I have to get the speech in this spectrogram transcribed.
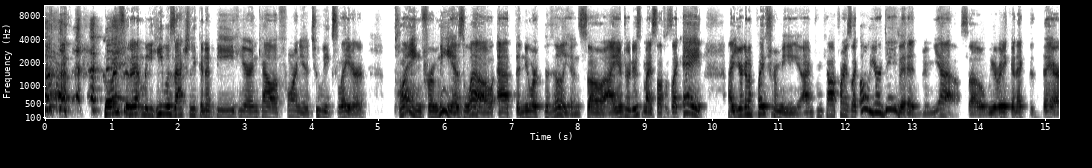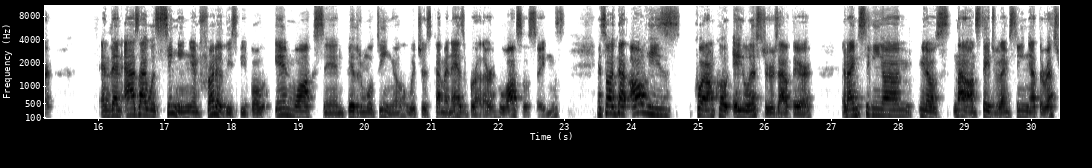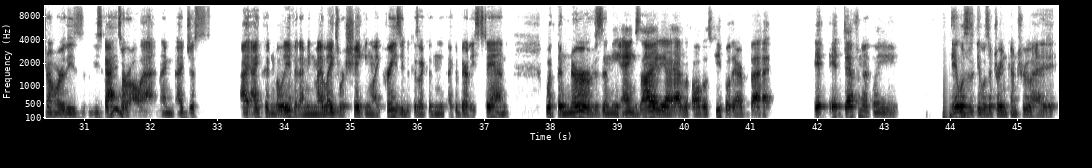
Coincidentally, he was actually going to be here in California two weeks later, playing for me as well at the Newark Pavilion. So I introduced myself. I was like, "Hey, uh, you're going to play for me. I'm from California." He's like, "Oh, you're David." And yeah, so we already connected there. And then, as I was singing in front of these people, in walks in Pedro Moutinho, which is Camané's brother, who also sings. And so I've got all these quote unquote A-listers out there and I'm singing on, you know, not on stage, but I'm singing at the restaurant where these these guys are all at. I'm, I just, I, I couldn't believe it. I mean, my legs were shaking like crazy because I couldn't, I could barely stand with the nerves and the anxiety I had with all those people there. But it, it definitely, it was, it was a dream come true. I,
